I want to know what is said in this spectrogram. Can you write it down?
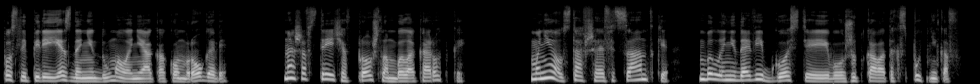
После переезда не думала ни о каком Рогове. Наша встреча в прошлом была короткой. Мне, уставшей официантке, было не до вип-гостя и его жутковатых спутников.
